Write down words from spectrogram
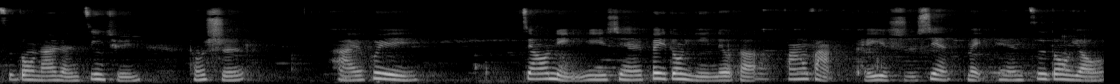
自动拉人进群，同时还会教你一些被动引流的方法。可以实现每天自动有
